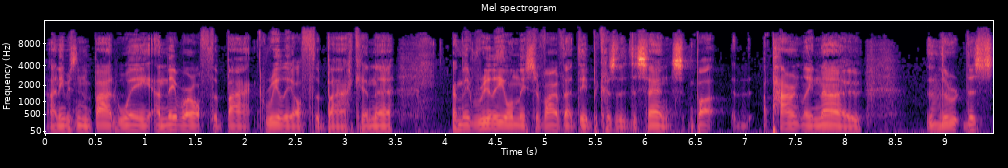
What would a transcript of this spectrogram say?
and he was in a bad way. And they were off the back, really off the back, and uh, and they really only survived that day because of the descents. But apparently now, the this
